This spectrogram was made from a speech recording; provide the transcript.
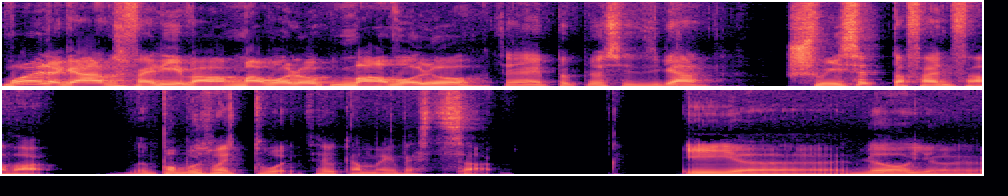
Moi, regarde, je fais des ventes, m'en là, puis m'en là. un peu plus, il dit, regarde, je suis ici de te faire une faveur. Pas besoin de toi, comme investisseur. Et euh, là, il y a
